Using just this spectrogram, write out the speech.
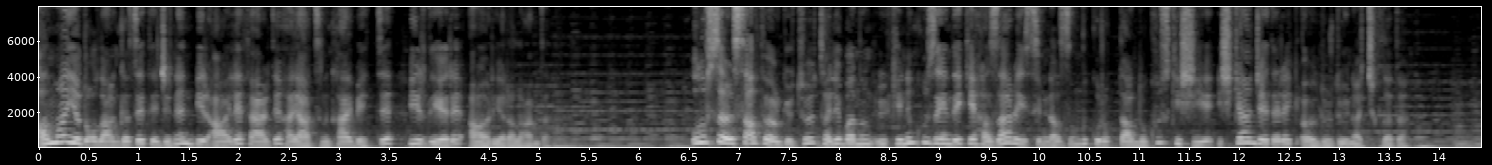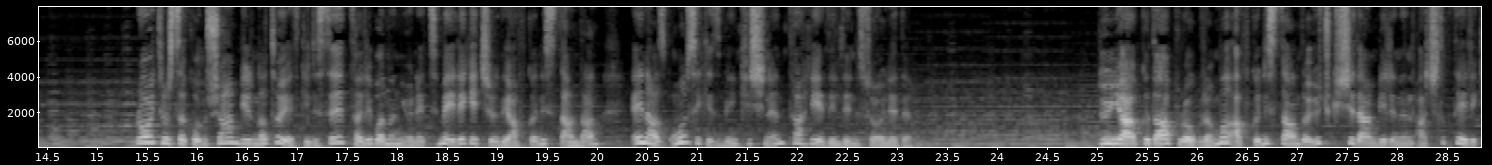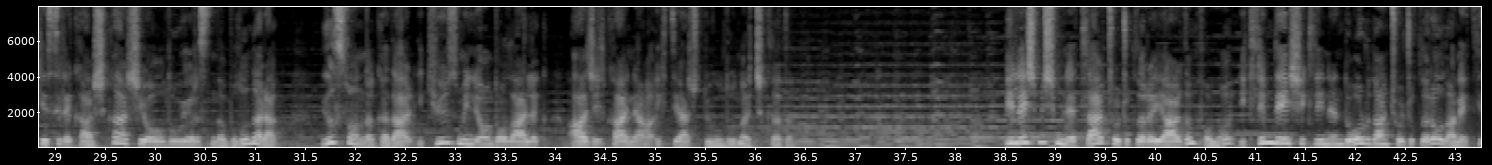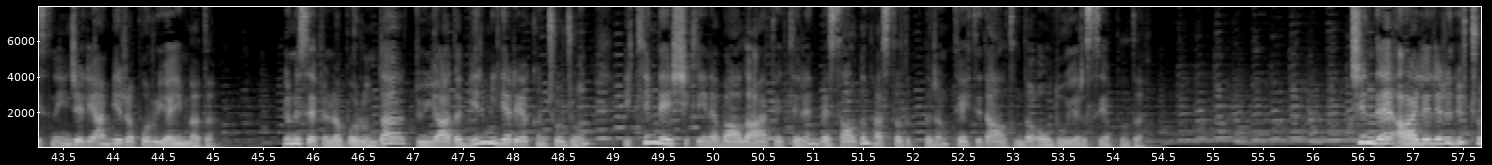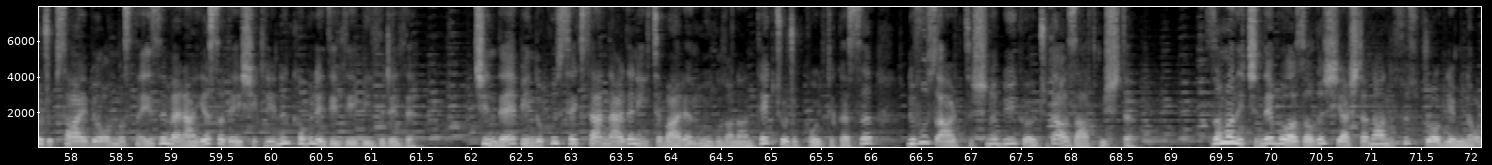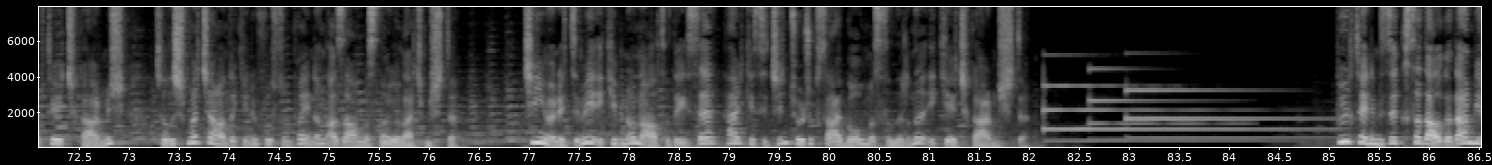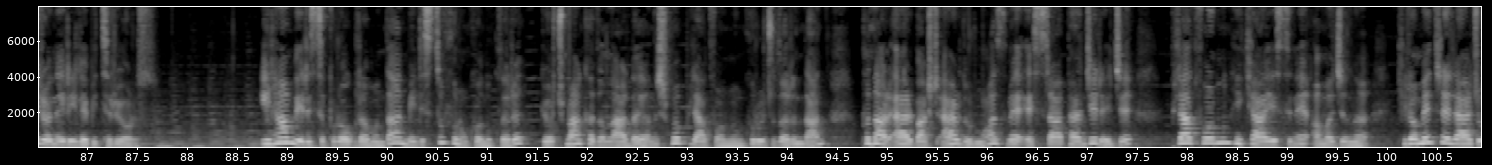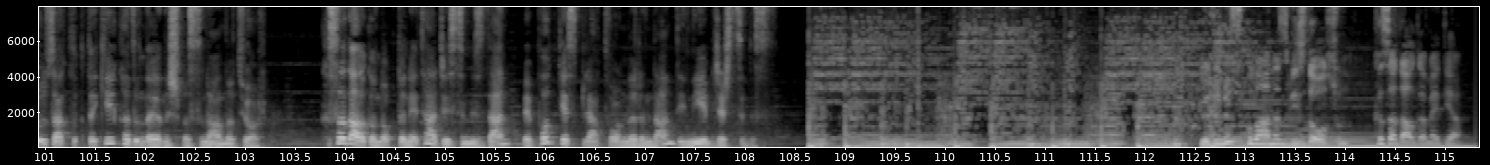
Almanya'da olan gazetecinin bir aile ferdi hayatını kaybetti, bir diğeri ağır yaralandı. Uluslararası Af Örgütü, Taliban'ın ülkenin kuzeyindeki Hazara isimli azınlık gruptan 9 kişiyi işkence ederek öldürdüğünü açıkladı. Reuters'a konuşan bir NATO yetkilisi, Taliban'ın yönetimi ele geçirdiği Afganistan'dan en az 18 bin kişinin tahliye edildiğini söyledi. Dünya Gıda Programı, Afganistan'da 3 kişiden birinin açlık tehlikesiyle karşı karşıya olduğu uyarısında bulunarak, yıl sonuna kadar 200 milyon dolarlık acil kaynağa ihtiyaç duyulduğunu açıkladı. Birleşmiş Milletler Çocuklara Yardım Fonu, iklim değişikliğinin doğrudan çocuklara olan etkisini inceleyen bir raporu yayımladı. UNICEF'in raporunda dünyada 1 milyara yakın çocuğun iklim değişikliğine bağlı afetlerin ve salgın hastalıkların tehdidi altında olduğu uyarısı yapıldı. Çin'de ailelerin 3 çocuk sahibi olmasına izin veren yasa değişikliğinin kabul edildiği bildirildi. Çin'de 1980'lerden itibaren uygulanan tek çocuk politikası nüfus artışını büyük ölçüde azaltmıştı. Zaman içinde bu azalış yaşlanan nüfus problemini ortaya çıkarmış, çalışma çağındaki nüfusun payının azalmasına yol açmıştı. Çin yönetimi 2016'da ise herkes için çocuk sahibi olma sınırını ikiye çıkarmıştı. Bültenimizi kısa dalgadan bir öneriyle bitiriyoruz. İlham Verisi programında Melis Tufur'un konukları Göçmen Kadınlar Dayanışma Platformu'nun kurucularından Pınar Erbaş Erdurmaz ve Esra Pencereci platformun hikayesini, amacını, kilometrelerce uzaklıktaki kadın dayanışmasını anlatıyor. Kısa Dalga.net adresimizden ve podcast platformlarından dinleyebilirsiniz. Gözünüz kulağınız bizde olsun. Kısa Dalga Medya.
